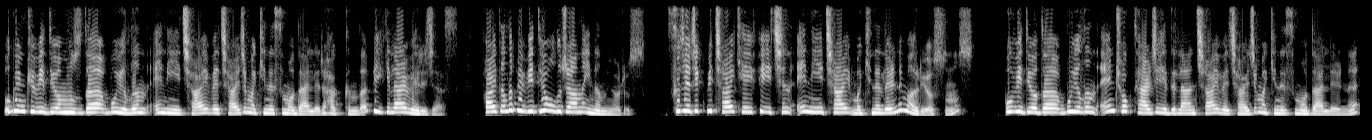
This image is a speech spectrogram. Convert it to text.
Bugünkü videomuzda bu yılın en iyi çay ve çaycı makinesi modelleri hakkında bilgiler vereceğiz. Faydalı bir video olacağına inanıyoruz. Sıcacık bir çay keyfi için en iyi çay makinelerini mi arıyorsunuz? Bu videoda bu yılın en çok tercih edilen çay ve çaycı makinesi modellerini,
